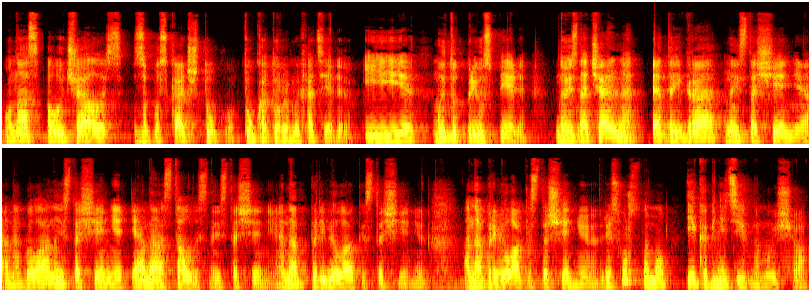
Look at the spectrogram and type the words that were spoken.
у нас получалось запускать штуку, ту, которую мы хотели. И мы тут преуспели. Но изначально эта игра на истощение. Она была на истощение, и она осталась на истощении. Она привела к истощению. Она привела к истощению ресурсному и когнитивному еще.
